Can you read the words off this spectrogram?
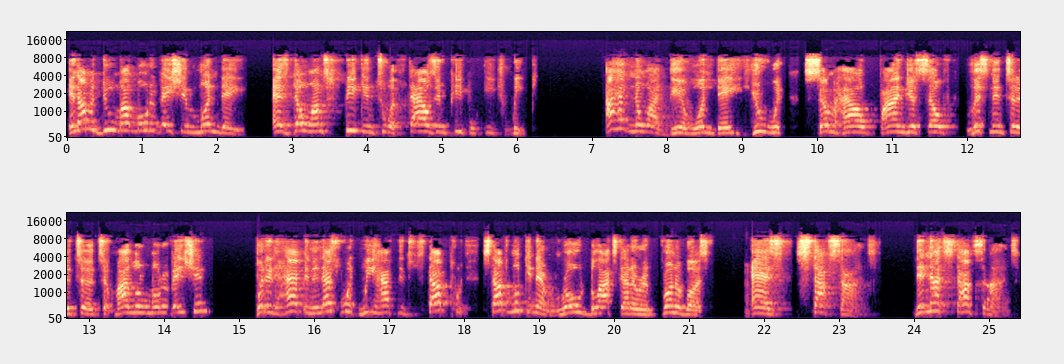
and I'm going to do my motivation Monday as though I'm speaking to a thousand people each week. I had no idea one day you would somehow find yourself listening to, to, to my little motivation, but it happened. And that's what we have to stop, stop looking at roadblocks that are in front of us as stop signs. They're not stop signs.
